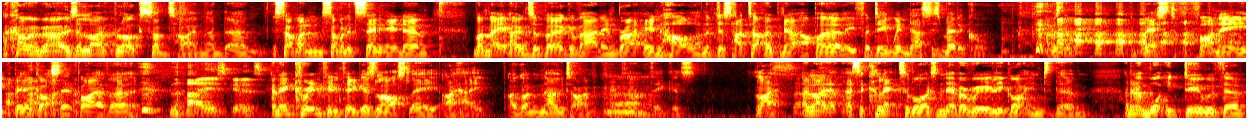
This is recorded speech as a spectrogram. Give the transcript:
I can't remember. It was a live blog sometime, and um, someone someone had sent in. Um, my mate owns a burger van in Bra- in Hull, and they've just had to open it up early for Dean Windass's medical. That was the, best funny bit of gossip I ever heard. that is good. And then Corinthian figures. Lastly, I hate. I've got no time for Corinthian Oh. figures. Like, So- I like as a collectible, I just never really got into them. I don't know what you do with them.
